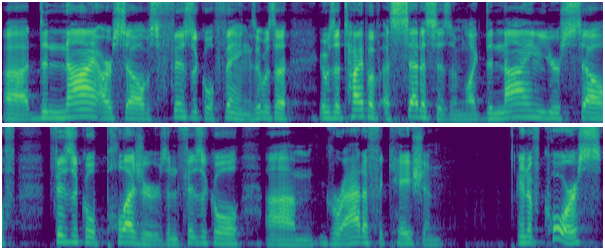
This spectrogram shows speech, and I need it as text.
uh, deny ourselves physical things. It was, a, it was a type of asceticism, like denying yourself physical pleasures and physical um, gratification. And of course,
